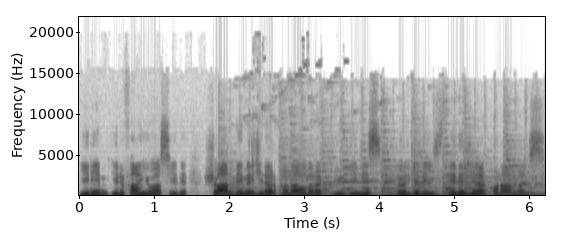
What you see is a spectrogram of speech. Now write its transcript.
ilim, irfan yuvasıydı. Şu an Demirciler Konağı olarak bildiğimiz bölgedeyiz. Demirciler Konağı'ndayız.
